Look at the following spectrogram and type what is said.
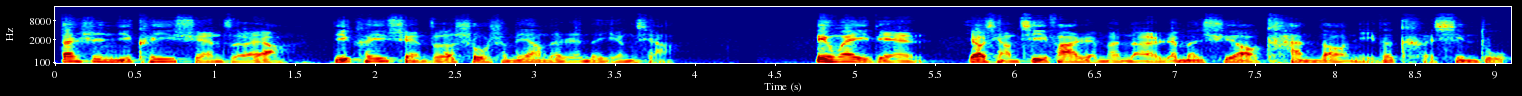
但是你可以选择呀，你可以选择受什么样的人的影响。另外一点，要想激发人们呢，人们需要看到你的可信度，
